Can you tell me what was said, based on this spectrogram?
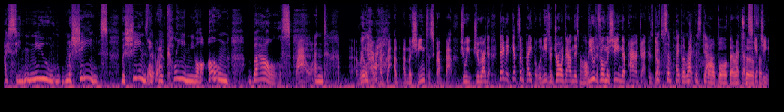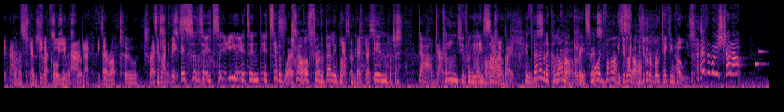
I see new machines. Machines What- that will clean your own bowels. Wow. And a real a, a, a, a machine to scrub back. Should we should we write it? David, get some paper. We need to draw down this oh. beautiful machine that Parajack has got. get some paper, write this down. Oh, board, there are Right, two I'm sketching it now. I'm sketching it for you, in. Parajack. There it- are two Trexels. Is it like this? It's it's it's it's in it sort Yes, of travels Heartthrow? through the belly Yes, button. okay, yes. In I just- down, Down. cleans you from the Inside, inside. okay. It's better than a can't colonic. believe It's more advanced. Is it like? Oh. Has it got a rotating hose? Everybody shut up!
